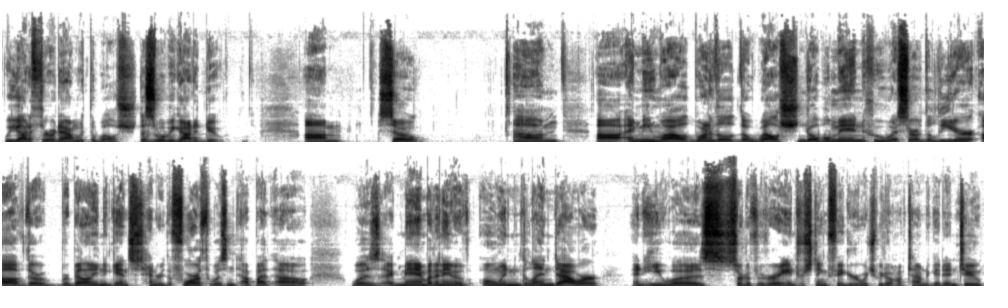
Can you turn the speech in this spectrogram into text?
"We got to throw down with the Welsh. This is what we got to do." Um, so um, uh, and meanwhile, one of the, the Welsh noblemen who was sort of the leader of the rebellion against Henry IV was, uh, uh, was a man by the name of Owen Glendower, and he was sort of a very interesting figure, which we don't have time to get into.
